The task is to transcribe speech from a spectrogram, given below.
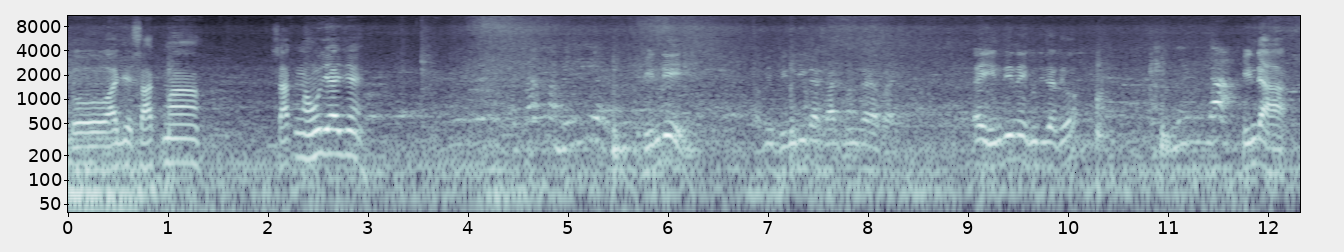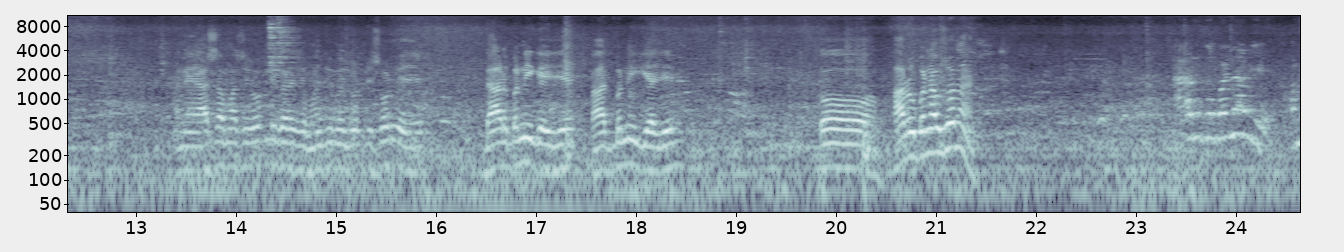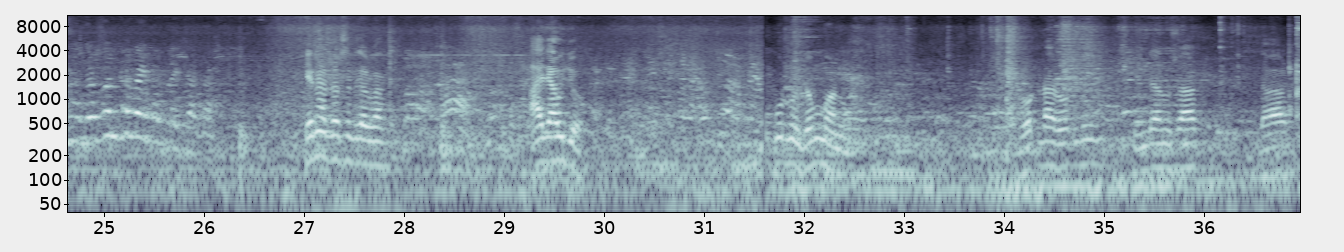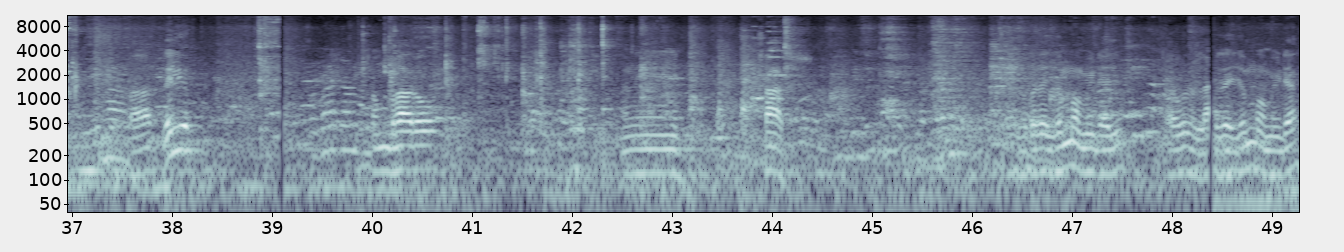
તો આજે શાકમાં શાકમાં શું જાય છે? ભીંડી. અભી ભીંડી કા શાક બન રહ્યા ભાઈ? એ હિન્દી નહીં ગુજરાતી ભીંડા હા અને આશામાસી રોટલી કરે છે મંજુબેન રોટલી છોડવે છે. દાળ બની ગઈ છે ભાત બની ગયા છે. તો સારું બનાવશો ને? કેના દર્શન કરવા? આજ આવજો. પૂરનું જમવાનું. રોટલા, રોટલી ભીંડાનું શાક, દાળ, ભાત. લઈ લ્યો. સંભારો અને છાશ. બધા જમવા મીઠા છે. બધા જમવા મીઠા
